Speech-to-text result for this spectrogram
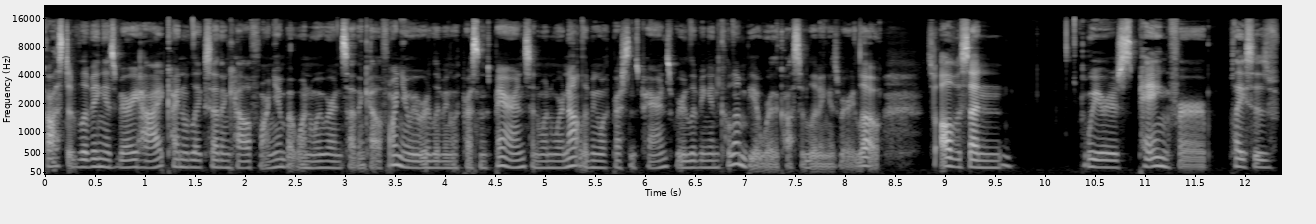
cost of living is very high, kind of like Southern California. But when we were in Southern California, we were living with Preston's parents. And when we're not living with Preston's parents, we're living in Colombia, where the cost of living is very low. So all of a sudden, we were just paying for places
